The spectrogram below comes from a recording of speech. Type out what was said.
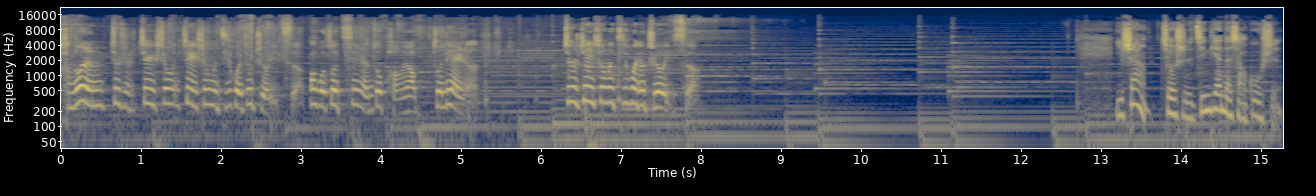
很多人就是这一生这一生的机会就只有一次，包括做亲人、做朋友、做恋人，就是这一生的机会就只有一次。以上就是今天的小故事，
